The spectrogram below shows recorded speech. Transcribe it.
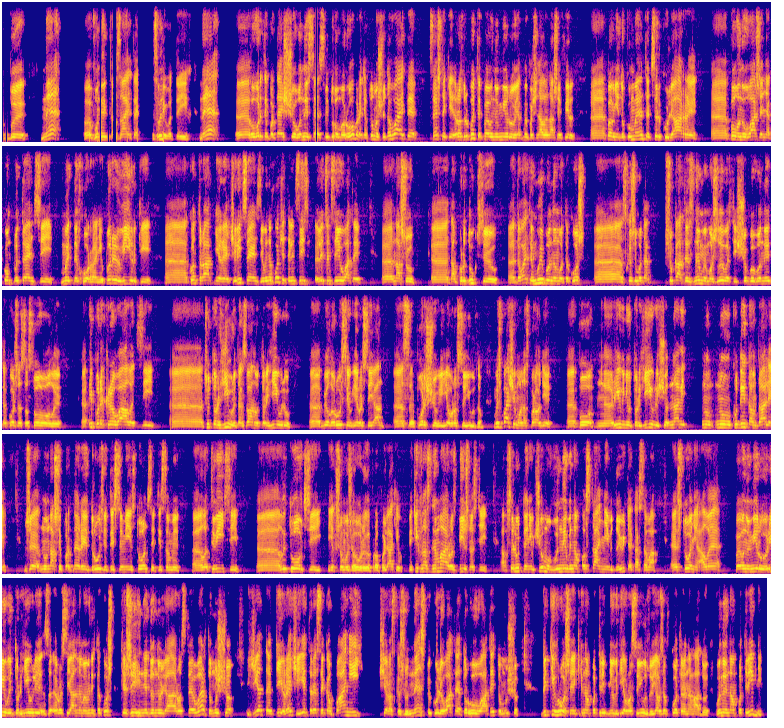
не е, вони там знаєте звинувати їх, не е, говорити про те, що вони все свідомо роблять, а в тому, що давайте все ж таки розробити певну міру, як ми починали наш ефір, е, певні документи, циркуляри, е, повноваження, компетенції митних органів, перевірки, е, контрактні речі, ліцензії. Ви не хочете ліцензі- ліцензіювати е, нашу е, там продукцію? Е, давайте ми будемо також, е, скажімо так, шукати з ними можливості, щоб вони також застосовували е, і перекривали ці е, цю торгівлю, так звану торгівлю е, білорусів і росіян з Польщею і Євросоюзом. Ми ж бачимо насправді по рівню торгівлі, що навіть ну ну куди там далі вже ну наші партнери і друзі, ті самі естонці, ті самі латвійці, литовці, якщо ми вже говорили про поляків, в яких в нас немає розбіжностей абсолютно ні в чому. Вони нам останні віддають, як та сама Естонія, але певну міру рівень торгівлі з росіянами в них також тяжіє не до нуля, росте вверх, тому що є е, ті речі, є інтереси компаній. Ще раз кажу, не спекулювати, а торгувати, тому що ті гроші, які нам потрібні від Євросоюзу, я вже вкотре нагадую, вони нам потрібні.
